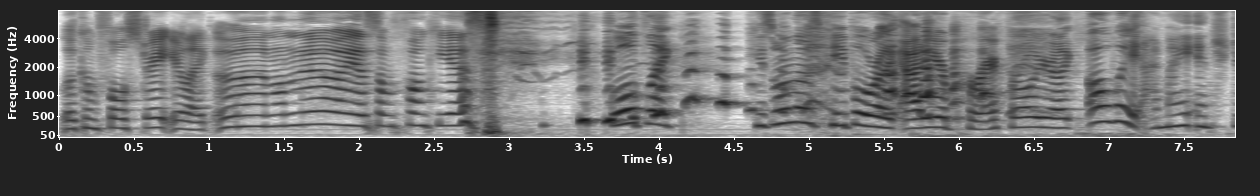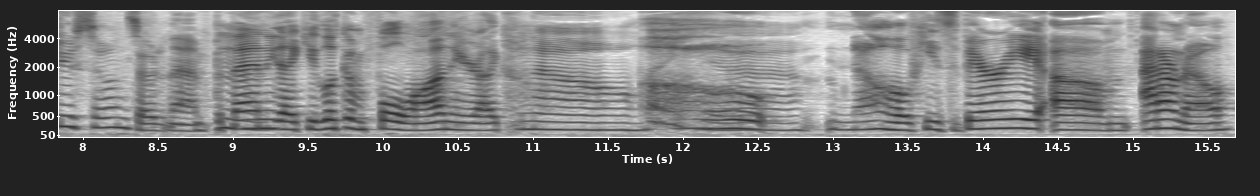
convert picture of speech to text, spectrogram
Looking full straight, you're like, oh, I don't know, I have some funky ass. Well, it's like he's one of those people where like out of your peripheral, you're like, oh wait, I might introduce so and so to them. But then Mm. like you look him full on and you're like, no. oh Yeah. no, he's very um, I don't know,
